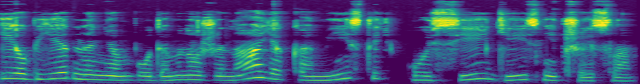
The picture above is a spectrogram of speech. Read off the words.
і об'єднанням буде множина, яка містить усі дійсні числа.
